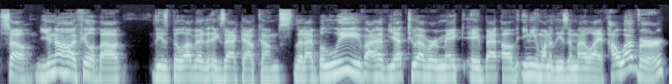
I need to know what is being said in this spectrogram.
so you know how I feel about these beloved exact outcomes that I believe I have yet to ever make a bet of any one of these in my life. However,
